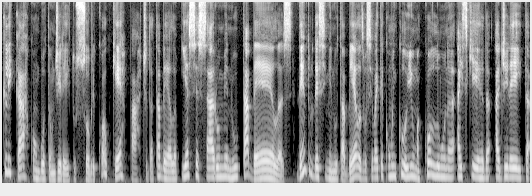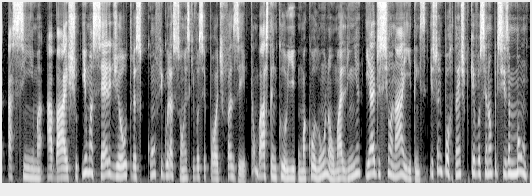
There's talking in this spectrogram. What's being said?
clicar com o botão direito sobre qualquer parte da tabela e acessar o menu Tabelas. Dentro desse menu Tabelas, você vai ter como incluir uma coluna à esquerda, à direita, acima, abaixo e uma série de outras configurações que você pode fazer. Então basta incluir uma coluna ou uma linha e adicionar itens. Isso é importante porque você não precisa montar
